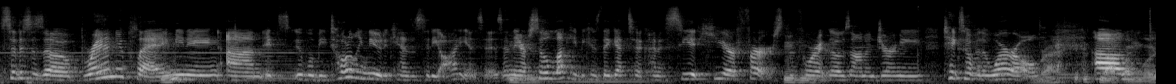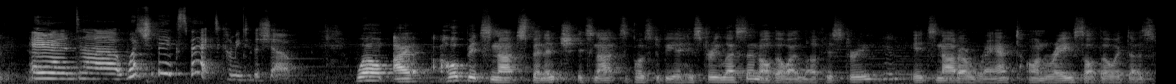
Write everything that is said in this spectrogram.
So this is a brand new play, Mm-hmm. meaning um, it's it will be totally new to Kansas City audiences, and they are Mm-hmm. so lucky because they get to kind of see it here 1st before it goes on a journey, takes over the world. Right. Um. And uh, what should they expect coming to the show? Well, I hope it's not spinach. It's not supposed to be a history lesson, although I love history. Mm-hmm. It's not a rant on race, although it does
